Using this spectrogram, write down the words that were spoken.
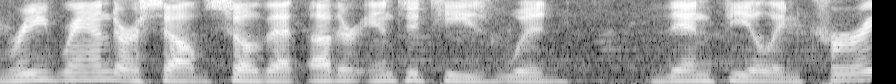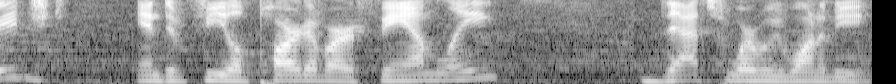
rebrand ourselves so that other entities would then feel encouraged and to feel part of our family, that's where we want to be.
